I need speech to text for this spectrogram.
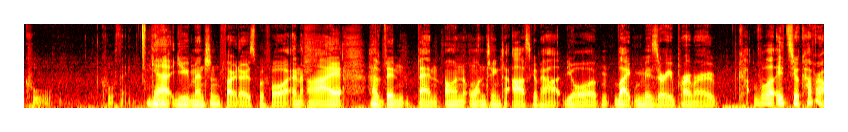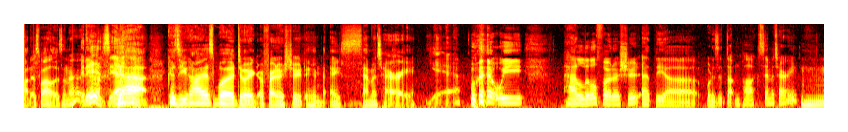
cool cool thing. Yeah, you mentioned photos before, and I have been bent on wanting to ask about your like misery promo. Co- well, it's your cover art as well, isn't it? It is, yeah. Yeah, because you guys were doing a photo shoot in a cemetery. Yeah. we had a little photo shoot at the uh what is it, Dutton Park Cemetery? Mm,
